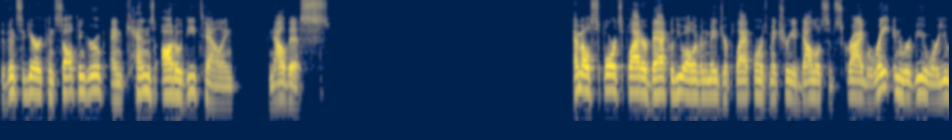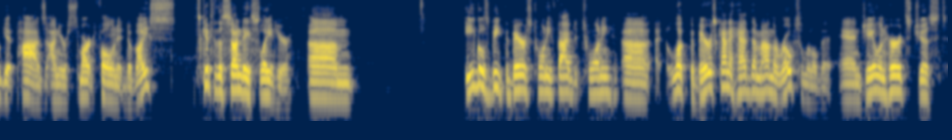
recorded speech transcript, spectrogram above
the Vince Aguirre Consulting Group, and Ken's Auto Detailing. Now, this. ML Sports Platter back with you all over the major platforms. Make sure you download, subscribe, rate, and review where you get pods on your smartphone at device. Let's get to the Sunday slate here. Um, Eagles beat the Bears 25 to 20. Uh, look, the Bears kind of had them on the ropes a little bit, and Jalen Hurts just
